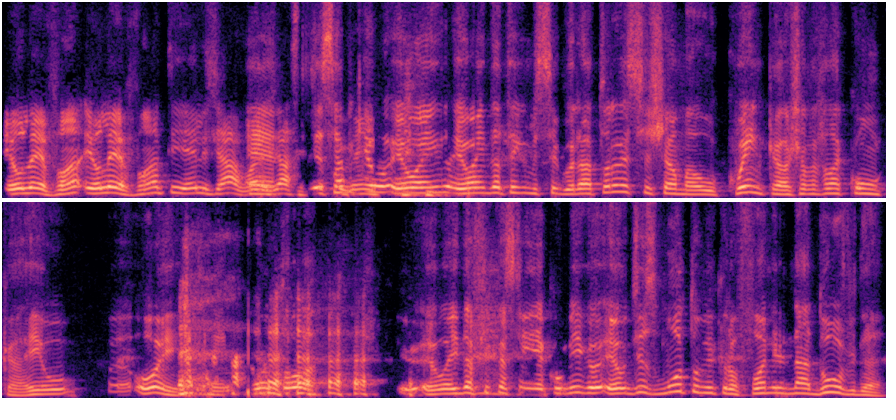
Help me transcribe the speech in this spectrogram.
Eu levanto, eu levanto e ele já vai. É, já você sabe que eu, eu, ainda, eu ainda tenho que me segurar. Toda vez que você chama o Cuenca, eu já vai falar Conca. Eu. Oi, eu, tô, eu ainda fico assim, é comigo, eu desmuto o microfone na dúvida.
